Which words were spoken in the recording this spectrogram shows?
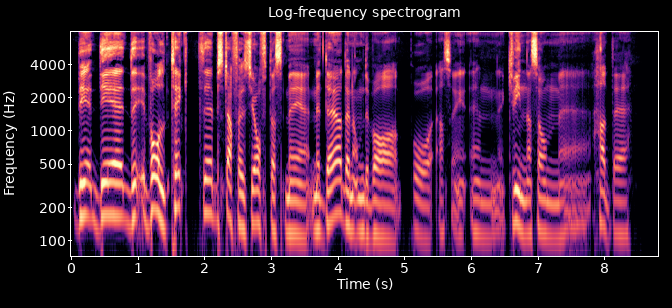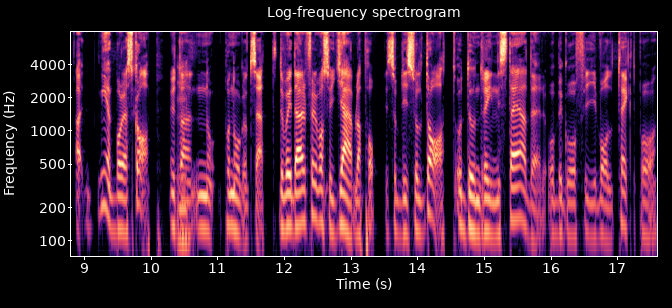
det, det, det, våldtäkt eh, bestraffades ju oftast med, med döden om det var på alltså, en, en kvinna som eh, hade medborgarskap utan no, på något sätt. Det var ju därför det var så jävla poppis att bli soldat och dundra in i städer och begå fri våldtäkt på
